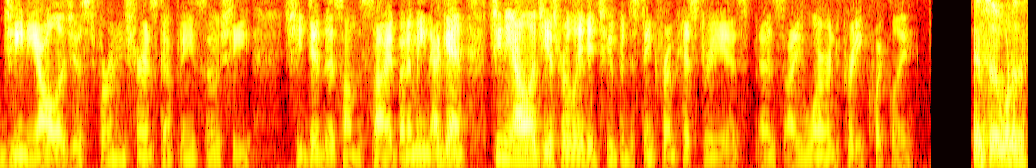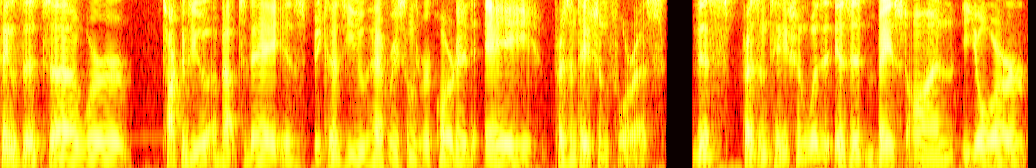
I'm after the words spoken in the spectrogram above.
genealogist for an insurance company, so she she did this on the side. But I mean, again, genealogy is related to but distinct from history, as as I learned pretty quickly. And so one of the things that uh, we're talking to you about today is because you have recently recorded a presentation for us. This presentation was is it based on your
